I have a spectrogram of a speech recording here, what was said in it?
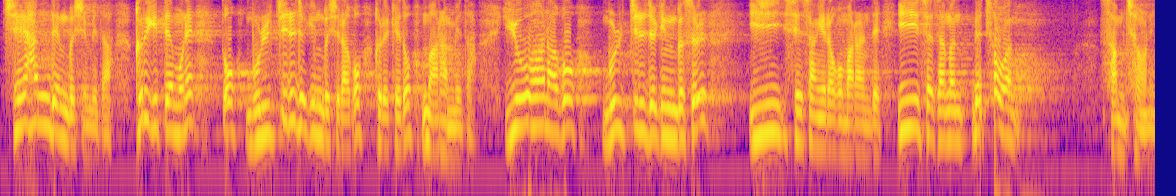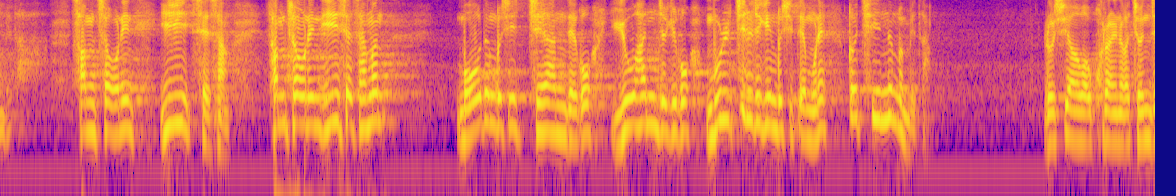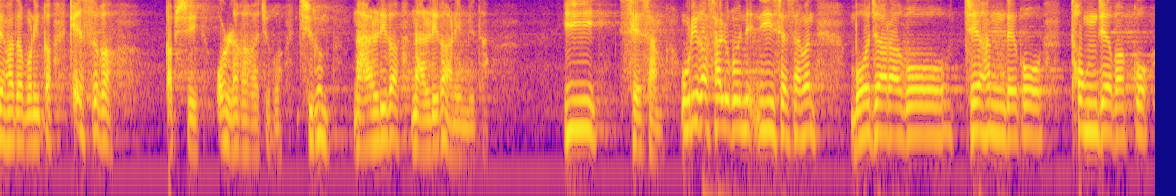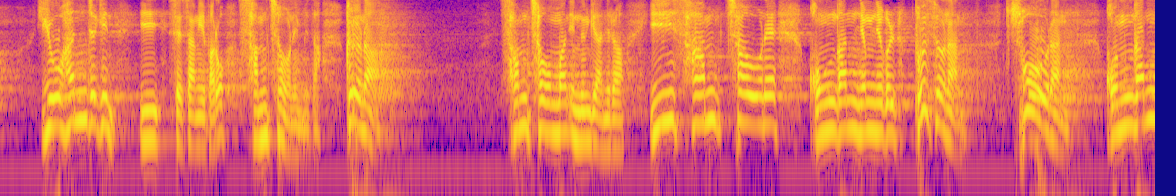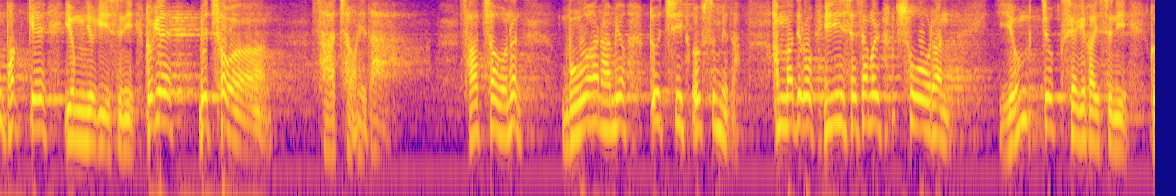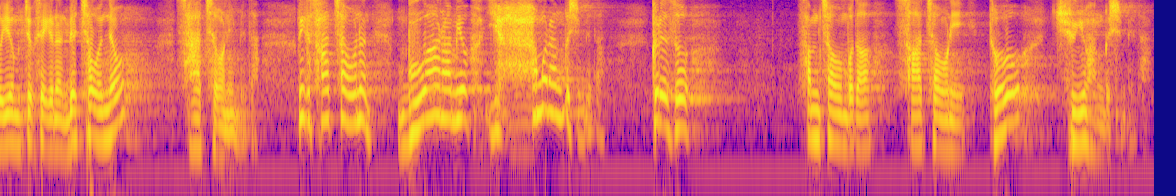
제한된 것입니다. 그렇기 때문에 또 물질적인 것이라고 그렇게도 말합니다. 유한하고 물질적인 것을 이 세상이라고 말하는데 이 세상은 몇 차원? 3차원입니다. 3차원인 이 세상. 3차원인 이 세상은 모든 것이 제한되고 유한적이고 물질적인 것이 때문에 끝이 있는 겁니다. 러시아와 우크라이나가 전쟁하다 보니까 가스가 값이 올라가 가지고 지금 난리가 난리가 아닙니다. 이 세상, 우리가 살고 있는 이 세상은 모자라고 제한되고 통제받고 유한적인 이 세상이 바로 3차원입니다. 그러나 3차원만 있는 게 아니라 이 3차원의 공간 영역을 벗어난 초월한 공간 밖의 영역이 있으니 그게 몇 차원? 4차원이다. 4차원은 무한하며 끝이 없습니다. 한마디로 이 세상을 초월한 영적 세계가 있으니 그 영적 세계는 몇 차원요? 4차원입니다. 그러니까 4차원은 무한하며 영원한 것입니다. 그래서 3차원보다 4차원이 더 중요한 것입니다.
